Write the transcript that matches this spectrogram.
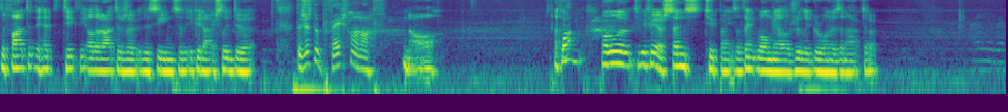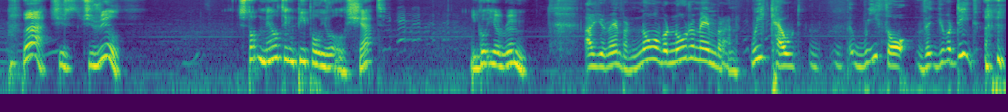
The fact that they had to take the other actors out of the scene so that they could actually do it. They're just not professional enough. No. I think, although to be fair, since Two Pints, I think Will Mellor's really grown as an actor. Ah, she's she's real. Stop melting people, you little shit. You go to your room. Are you remember? No, we're no remembering. We killed. We thought that you were dead.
